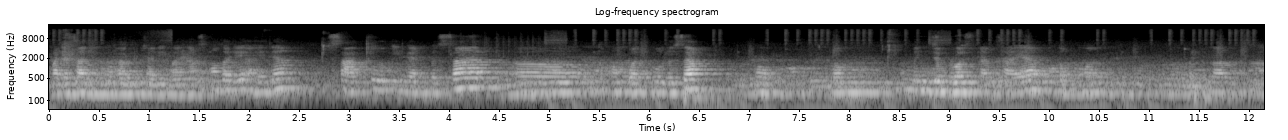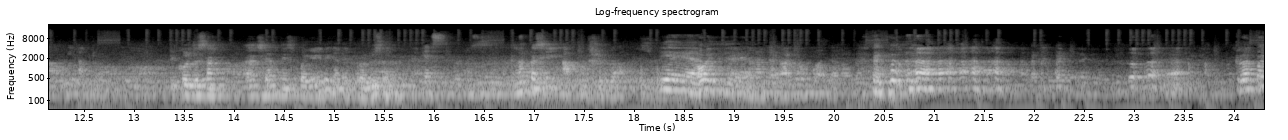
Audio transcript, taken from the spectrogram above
pada saat itu kami cari banyak sponsor jadi akhirnya satu event besar uh, untuk membuat kuldesak mem, mem- menjebloskan saya untuk memperkenalkan semua pihak. di Kuldesak uh, Shanti sebagai ini kan ya produser Yes, kenapa sih Aku juga. Iya iya. Oh, iya, iya. Jangan lupa, jangan lupa. Kenapa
